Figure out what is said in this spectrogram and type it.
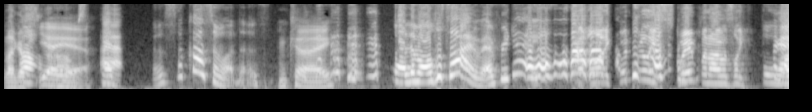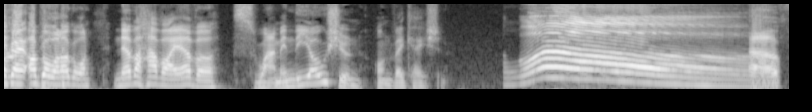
Like a, Oh. yeah, arms. yeah. Yeah. Those- Of course I want those. Okay. Wear them all the time, every day. Well, oh, I couldn't really swim when I was like four. Okay, I'll go on, I'll go on. Never have I ever swam in the ocean on vacation. Whoa. Have.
